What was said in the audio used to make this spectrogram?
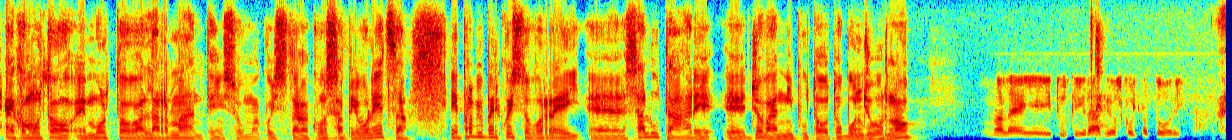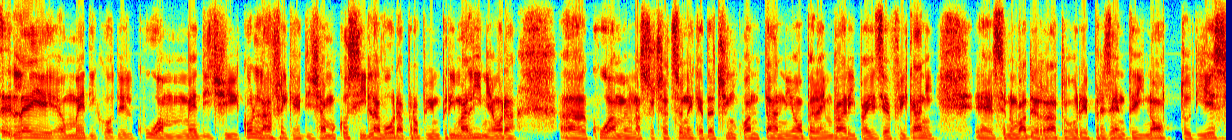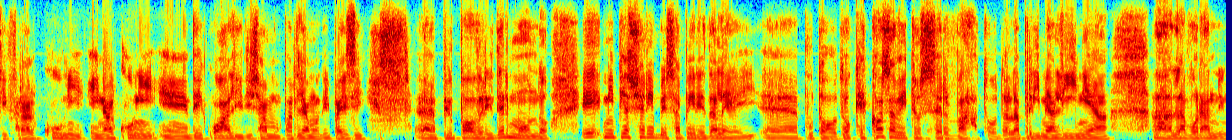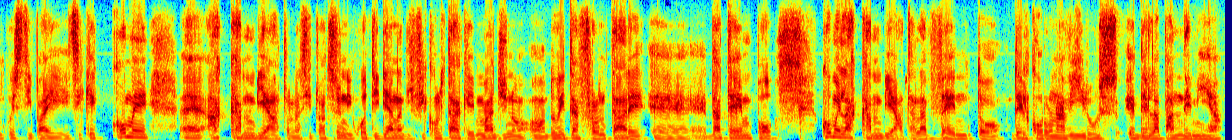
Ecco, molto, è molto allarmante insomma, questa consapevolezza e proprio per questo vorrei eh, salutare eh, Giovanni Putoto. Buongiorno. Buongiorno a lei e tutti i radioascoltatori. Eh, lei è un medico del QAM, Medici con l'Africa, e diciamo così lavora proprio in prima linea. Ora uh, QAM è un'associazione che da 50 anni opera in vari paesi africani, eh, se non vado errato ora è presente in otto di essi, alcuni, in alcuni eh, dei quali diciamo, parliamo dei paesi eh, più poveri del mondo. E mi piacerebbe sapere da lei, eh, Putoto, che cosa avete osservato dalla prima linea lavorando in questi paesi, che come ha cambiato la situazione di quotidiana difficoltà che immagino dovete affrontare eh, da tempo, come l'ha cambiata l'avvento del coronavirus e della pandemia?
